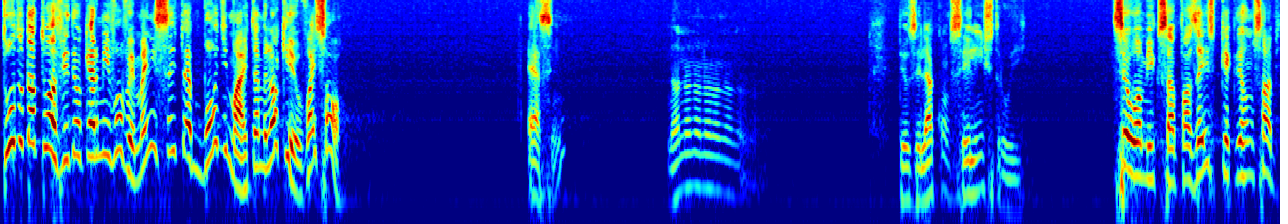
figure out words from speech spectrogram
tudo da tua vida eu quero me envolver, mas isso aí tu é bom demais, tu é melhor que eu, vai só. É assim? Não, não, não, não, não, não. Deus ele aconselha e instrui. Seu amigo sabe fazer isso, por que Deus não sabe?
